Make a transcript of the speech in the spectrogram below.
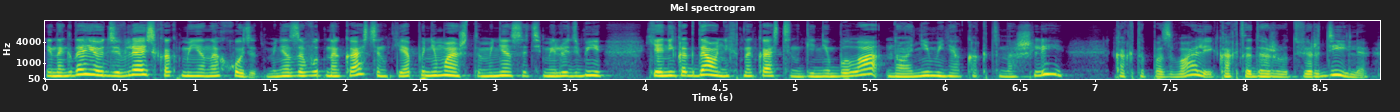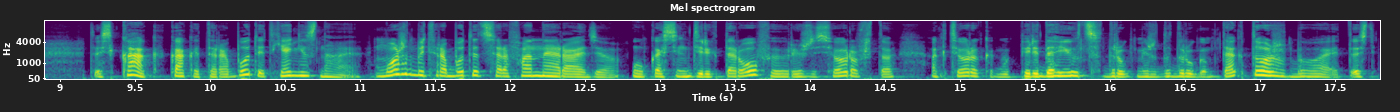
Иногда я удивляюсь, как меня находят. Меня зовут на кастинг, я понимаю, что меня с этими людьми... Я никогда у них на кастинге не была, но они меня как-то нашли, как-то позвали и как-то даже утвердили. То есть как, как это работает, я не знаю. Может быть, работает сарафанное радио у кастинг-директоров и у режиссеров, что актеры как бы передаются друг между другом. Так тоже бывает. То есть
